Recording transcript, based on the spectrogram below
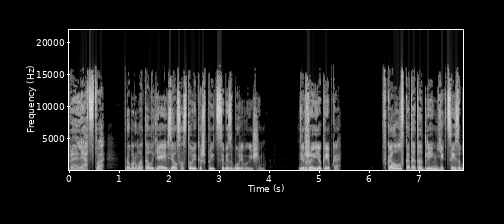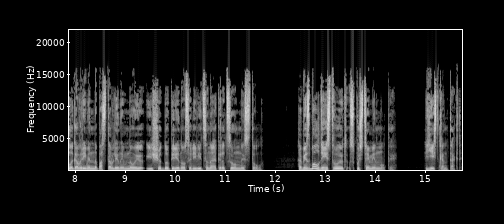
«Блядство!» — пробормотал я и взял со столика шприц с обезболивающим. «Держи ее крепко!» Вколол в катетер для инъекции, заблаговременно поставленный мною еще до переноса девицы на операционный стол. Обезбол действует спустя минуты. Есть контакт.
